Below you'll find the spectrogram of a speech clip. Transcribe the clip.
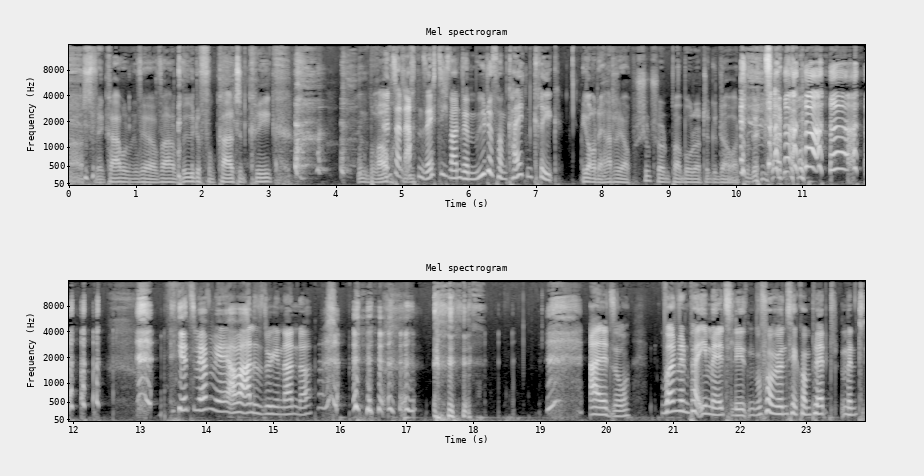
war es. Wir, kamen, wir waren müde vom Kalten Krieg und brauchten. 1968 waren wir müde vom Kalten Krieg. Ja, der hatte ja auch bestimmt schon ein paar Monate gedauert. zu dem Zeitpunkt. Jetzt werfen wir aber alles durcheinander. also, wollen wir ein paar E-Mails lesen, bevor wir uns hier komplett mit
